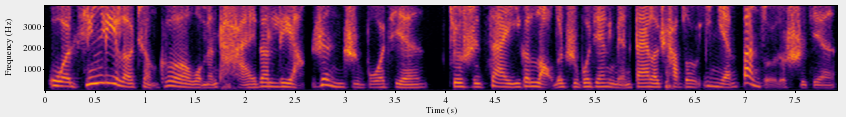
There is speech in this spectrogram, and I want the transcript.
我经历了整个我们台的两任直播间。就是在一个老的直播间里面待了差不多有一年半左右的时间，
